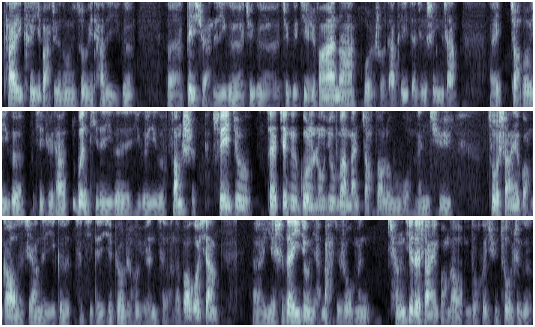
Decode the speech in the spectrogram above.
他也可以把这个东西作为他的一个呃备选的一个这个这个解决方案呐，或者说他可以在这个事情上，哎找到一个解决他问题的一个一个一个方式，所以就在这个过程中就慢慢找到了我们去做商业广告的这样的一个自己的一些标准和原则，那包括像。呃，也是在一九年吧，就是我们承接的商业广告，我们都会去做这个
